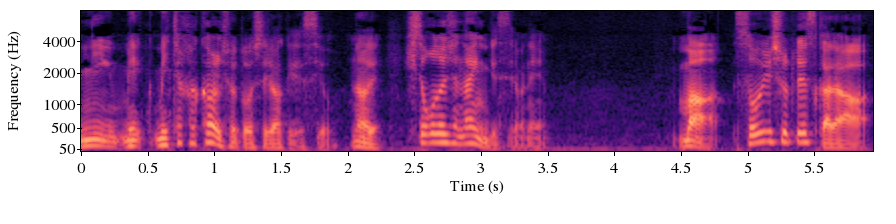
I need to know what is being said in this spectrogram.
にめ、めっちゃかかる仕事をしてるわけですよ。なので、一言じゃないんですよね。まあ、そういう仕事ですから、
